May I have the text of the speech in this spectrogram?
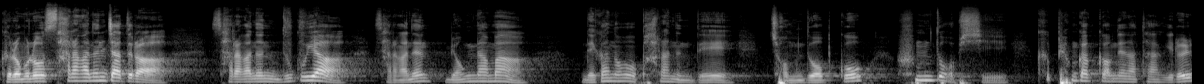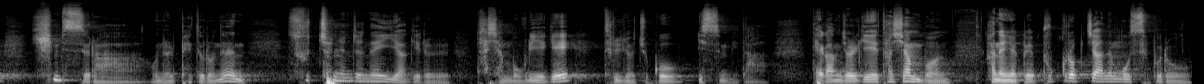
그러므로 사랑하는 자들아 사랑하는 누구야? 사랑하는 명남아 내가 너 팔았는데 점도 없고 흠도 없이 그 평강 가운데 나타나기를 힘쓰라. 오늘 베드로는 수천 년 전의 이야기를 다시 한번 우리에게 들려주고 있습니다. 대강절기에 다시 한번 하나님 앞에 부끄럽지 않은 모습으로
